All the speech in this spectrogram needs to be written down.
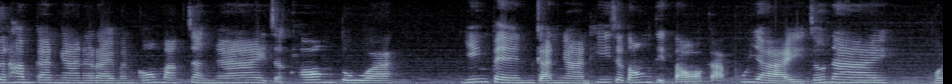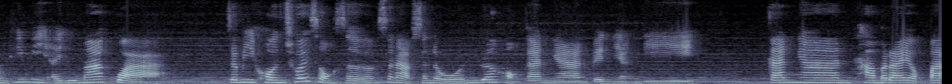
จะทำการงานอะไรมันก็มักจะง่ายจะคล่องตัว ยิ่งเป็นการงานที่จะต้องติดต่อกับผู้ใหญ่เจ้านาย คนที่มีอายุมากกว่า จะมีคนช่วยส่งเสริมสนับสนุนเรื่องของการงานเป็นอย่างดี การงานทำอะไรออกไป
